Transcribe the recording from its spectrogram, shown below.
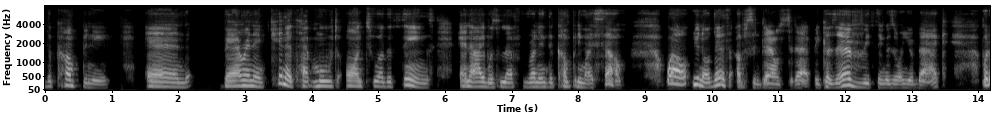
the company and Baron and Kenneth had moved on to other things, and I was left running the company myself. Well, you know, there's ups and downs to that because everything is on your back, but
